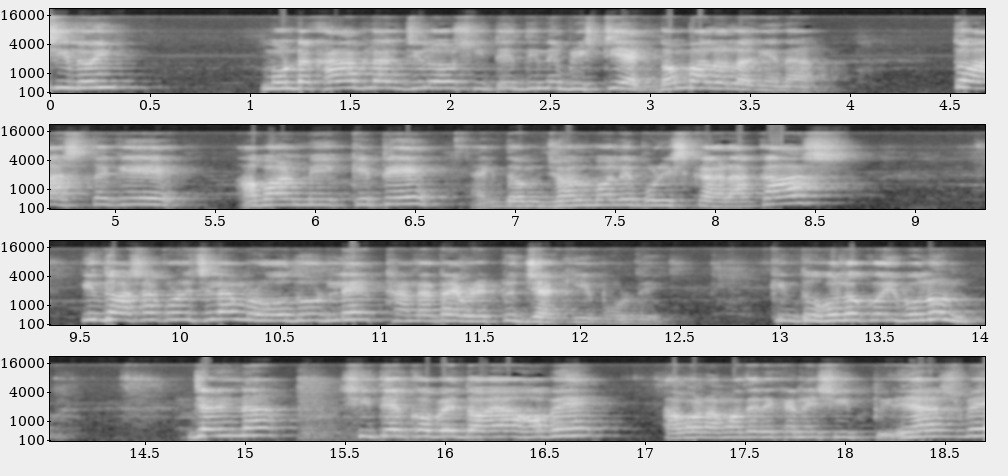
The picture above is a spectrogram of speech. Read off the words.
ছিলই, মনটা খারাপ লাগছিল, শীতের দিনে বৃষ্টি একদম ভালো লাগে না। তো আজ থেকে আবার মেঘ কেটে একদম ঝলমলে পরিষ্কার আকাশ। কিন্তু আশা করেছিলাম রোদ উঠলে ঠান্ডাটা এবার একটু জাঁকিয়ে পড়বে। কিন্তু হলো কই বলুন? জানি না, শীতের কবে দয়া হবে, আবার আমাদের এখানে শীত ফিরে আসবে।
